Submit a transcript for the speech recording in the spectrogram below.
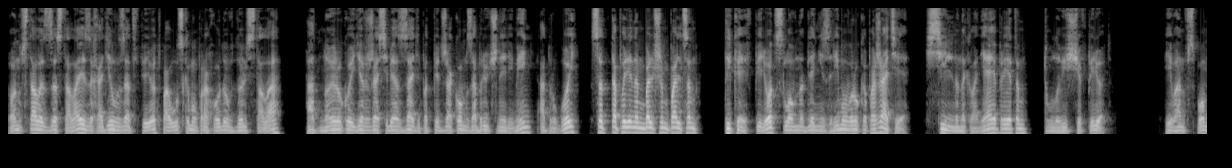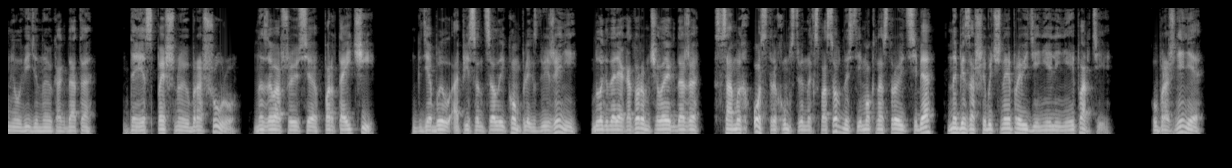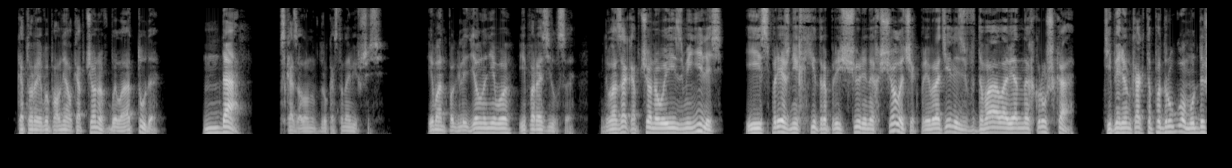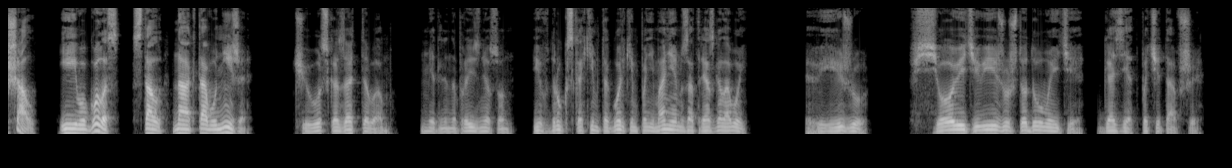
Он встал из-за стола и заходил взад-вперед по узкому проходу вдоль стола, одной рукой держа себя сзади под пиджаком за брючный ремень, а другой, с оттопыренным большим пальцем, тыкая вперед, словно для незримого рукопожатия, сильно наклоняя при этом туловище вперед. Иван вспомнил виденную когда-то ДСПшную брошюру, называвшуюся «Портайчи», где был описан целый комплекс движений, благодаря которым человек даже с самых острых умственных способностей мог настроить себя на безошибочное проведение линии партии. Упражнение, которое выполнял Копченов, было оттуда. «Да», — сказал он вдруг остановившись. Иван поглядел на него и поразился. Глаза Копченого изменились, и из прежних хитро прищуренных щелочек превратились в два оловянных кружка. Теперь он как-то по-другому дышал, и его голос стал на октаву ниже. — Чего сказать-то вам? — медленно произнес он, и вдруг с каким-то горьким пониманием затряс головой. — Вижу, все ведь вижу, что думаете, газет почитавши.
